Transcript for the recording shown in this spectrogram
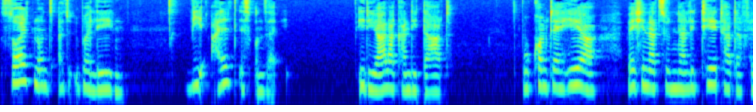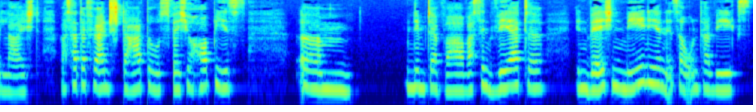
sollten uns also überlegen, wie alt ist unser idealer Kandidat? Wo kommt er her? Welche Nationalität hat er vielleicht? Was hat er für einen Status? Welche Hobbys ähm, nimmt er wahr? Was sind Werte? In welchen Medien ist er unterwegs?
